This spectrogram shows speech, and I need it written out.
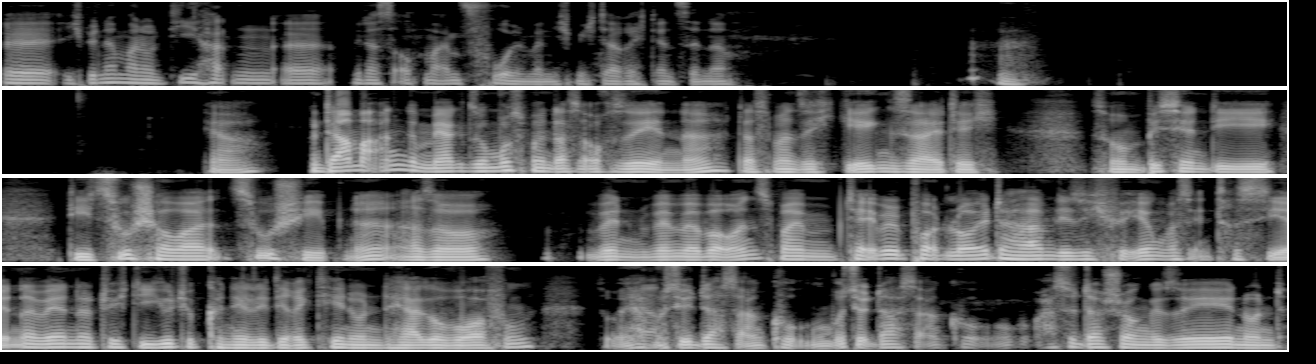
Äh, ich bin der Meinung, die hatten äh, mir das auch mal empfohlen, wenn ich mich da recht entsinne. Ja. Und da mal angemerkt, so muss man das auch sehen, ne? Dass man sich gegenseitig so ein bisschen die, die Zuschauer zuschiebt, ne? Also, wenn, wenn wir bei uns beim Tablepot Leute haben, die sich für irgendwas interessieren, da werden natürlich die YouTube-Kanäle direkt hin und her geworfen. So, ja, Ja. musst du dir das angucken, musst du das angucken, hast du das schon gesehen? Und,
